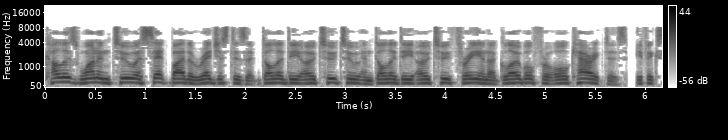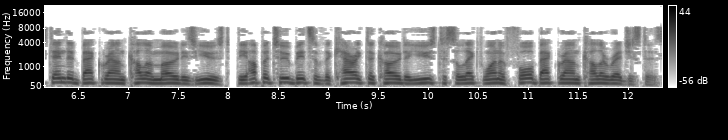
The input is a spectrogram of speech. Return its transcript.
Colors 1 and 2 are set by the registers at $D022 and $D023 and are global for all characters. If extended background color mode is used, the upper two bits of the character code are used to select one of four background color registers.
